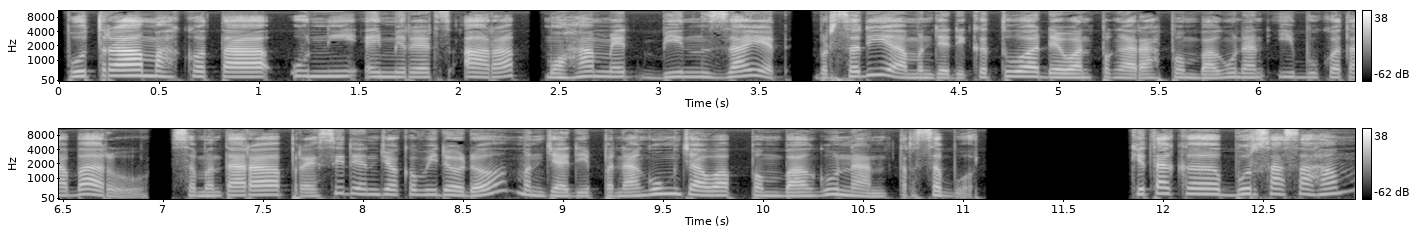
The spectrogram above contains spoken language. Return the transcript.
Putra mahkota Uni Emirates Arab, Mohammed bin Zayed, bersedia menjadi ketua Dewan Pengarah Pembangunan Ibu Kota Baru, sementara Presiden Joko Widodo menjadi penanggung jawab pembangunan tersebut. Kita ke bursa saham.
